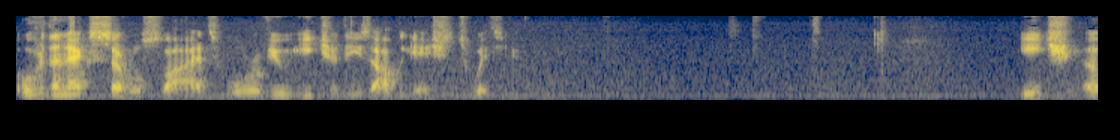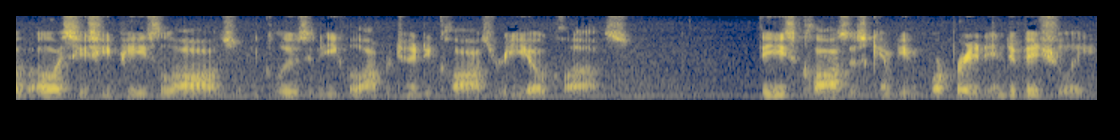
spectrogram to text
Over the next several slides, we'll review each of these obligations with you. Each of OFCCP's laws includes an Equal Opportunity Clause or EO clause. These clauses can be incorporated individually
